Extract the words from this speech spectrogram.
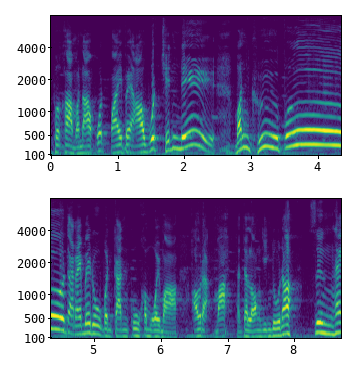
เพื่อข้ามอนาคตไปไปอาวุธชิ้นนี้ มันคือปืนอะไรไม่รู้เหมือนกันกูขโมยมา เอาละมาฉันจะลองยิงดูนะ ซึ่งให้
